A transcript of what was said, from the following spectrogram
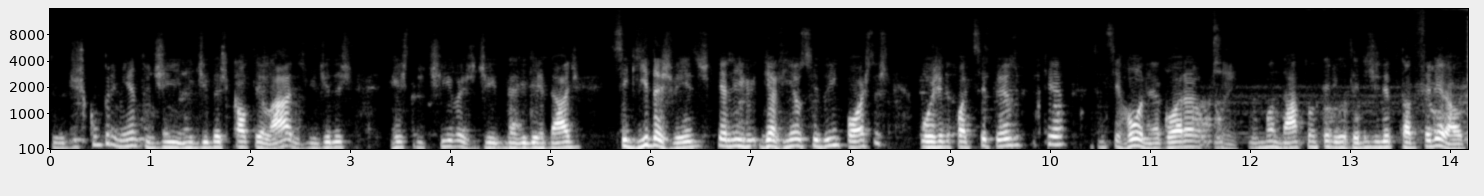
do descumprimento de medidas cautelares, medidas restritivas de, da liberdade, seguidas vezes, que lhe haviam sido impostas. Hoje ele pode ser preso porque encerrou né, agora o, o mandato anterior dele de deputado federal.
